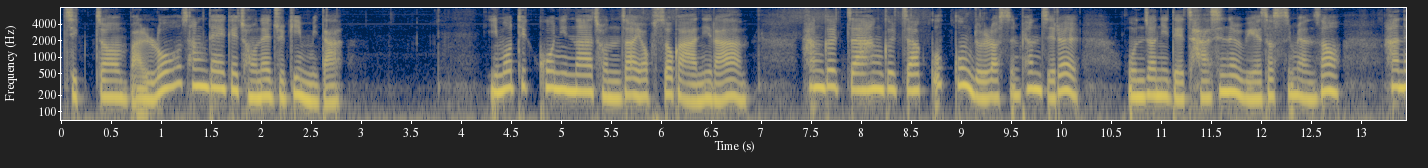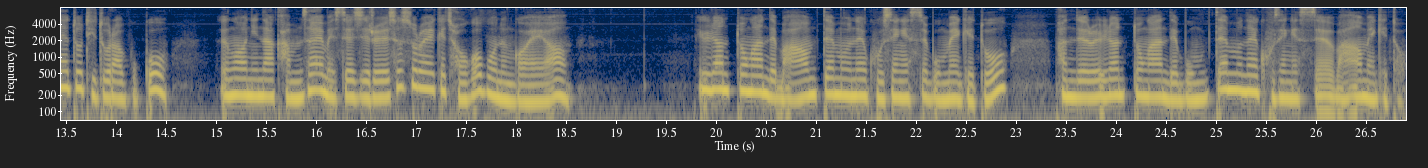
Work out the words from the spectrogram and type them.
직접 말로 상대에게 전해주기입니다. 이모티콘이나 전자 엽서가 아니라 한 글자 한 글자 꾹꾹 눌러 쓴 편지를 온전히 내 자신을 위해서 쓰면서 한 해도 뒤돌아보고 응원이나 감사의 메시지를 스스로에게 적어보는 거예요. 1년 동안 내 마음 때문에 고생했을 몸에게도 반대로 1년 동안 내 몸 때문에 고생했을 마음에게도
